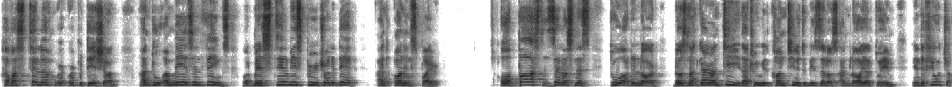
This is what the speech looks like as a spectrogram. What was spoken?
have a stellar reputation, and do amazing things, but may still be spiritually dead and uninspired. Our past zealousness toward the Lord does not guarantee that we will continue to be zealous and loyal to Him in the future.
